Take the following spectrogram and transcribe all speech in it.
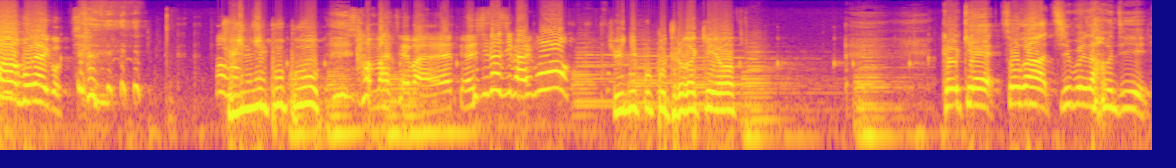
와 뭐야 이거? 주인님 뿌뿌 잠만 제발 변신하지 말고. 주인님 뿌뿌 들어갈게요 그렇게 소가 집을 나온 지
